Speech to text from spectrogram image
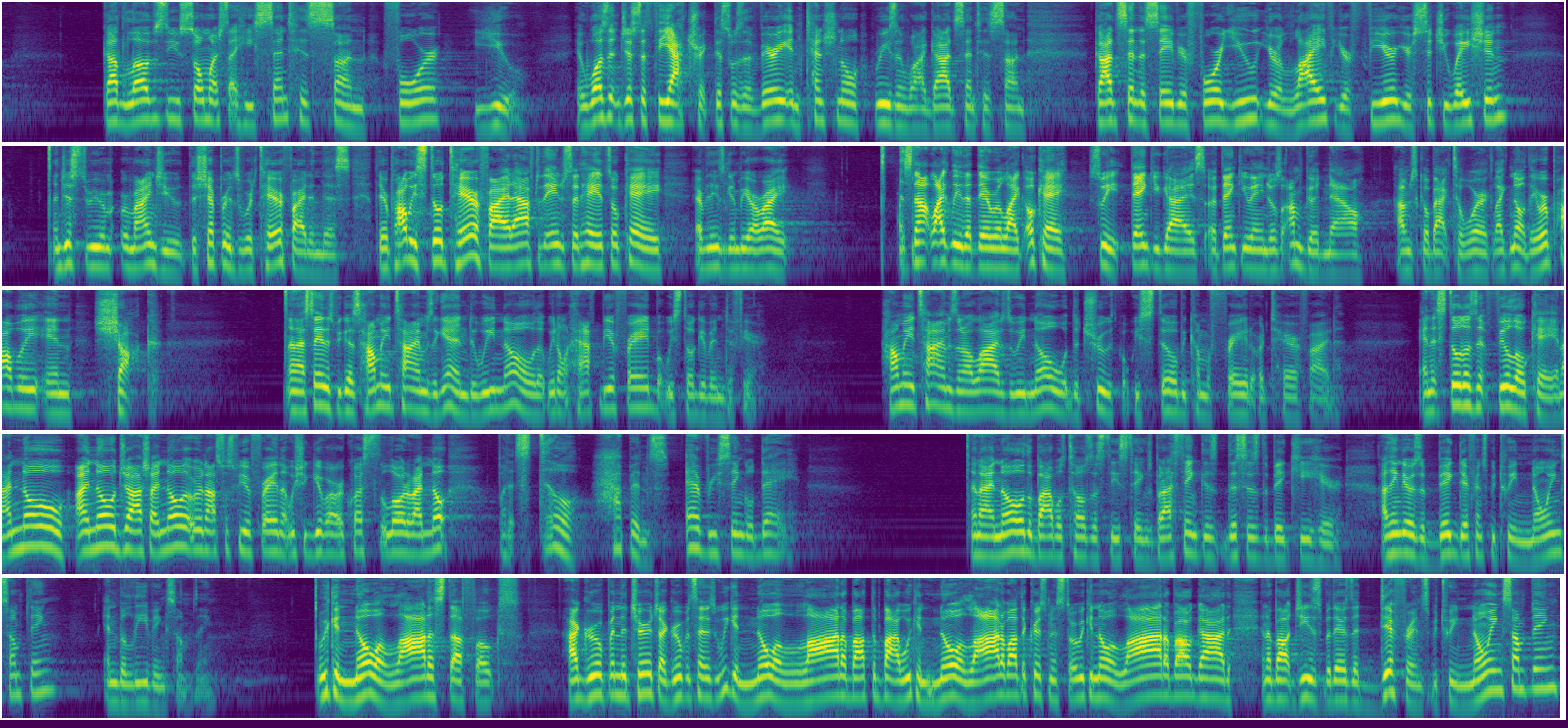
God loves you so much that he sent his son for you. It wasn't just a theatric, this was a very intentional reason why God sent his son. God sent a Savior for you, your life, your fear, your situation. And just to remind you, the shepherds were terrified in this. They were probably still terrified after the angel said, Hey, it's okay, everything's gonna be all right. It's not likely that they were like, Okay, sweet, thank you guys, or thank you, angels, I'm good now. I'm just go back to work. Like, no, they were probably in shock. And I say this because how many times, again, do we know that we don't have to be afraid, but we still give in to fear? How many times in our lives do we know the truth, but we still become afraid or terrified? And it still doesn't feel okay. And I know, I know, Josh, I know that we're not supposed to be afraid and that we should give our requests to the Lord. And I know, but it still happens every single day. And I know the Bible tells us these things, but I think this is the big key here. I think there's a big difference between knowing something and believing something. We can know a lot of stuff, folks. I grew up in the church. I grew up in Sunday We can know a lot about the Bible. We can know a lot about the Christmas story. We can know a lot about God and about Jesus. But there's a difference between knowing something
